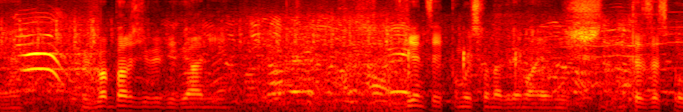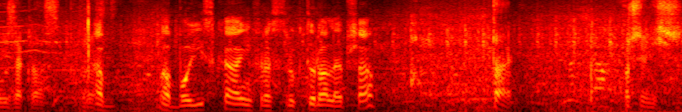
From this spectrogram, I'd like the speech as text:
nie? Ba- Bardziej wybiegani, więcej pomysłu na grę mają niż te zespoły za klasy. po A, prostu. a boiska, infrastruktura lepsza? Tak, oczywiście.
